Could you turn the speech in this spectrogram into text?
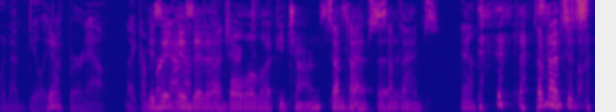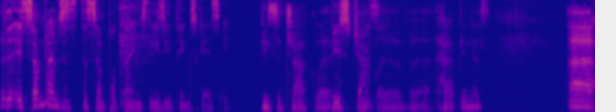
when I'm dealing yeah. with burnout, like I'm is it is it a, a bowl of Lucky Charms? Sometimes, the... sometimes, yeah. sometimes it's, the, it's sometimes it's the simple things, the easy things, Casey. Piece of chocolate, piece of chocolate piece of uh, happiness. Uh,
